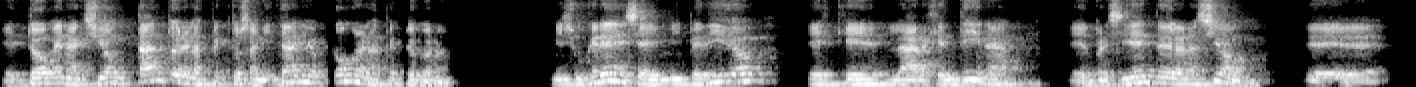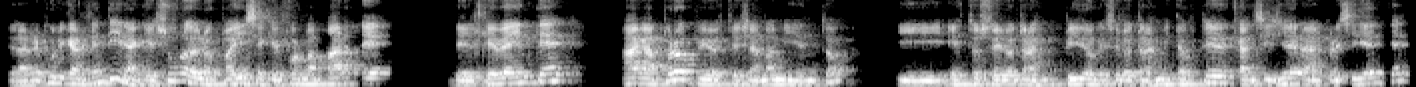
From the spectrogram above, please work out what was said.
eh, tomen acción tanto en el aspecto sanitario como en el aspecto económico. Mi sugerencia y mi pedido es que la Argentina el presidente de la Nación de, la República Argentina, que es uno de los países que forma parte del G20, haga propio este llamamiento, y esto se lo pido que se lo transmita a usted, canciller, al presidente,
